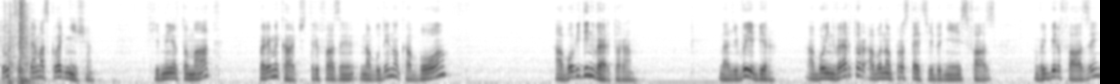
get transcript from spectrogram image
Тут система складніша. Вхідний автомат, перемикач. Три фази на будинок або, або від інвертора. Далі вибір або інвертор, або навпростець від однієї з фаз. Вибір фази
